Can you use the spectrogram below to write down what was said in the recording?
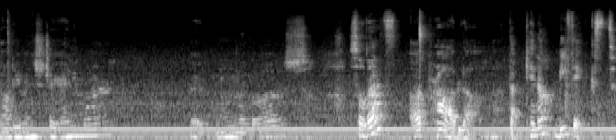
not even straight anymore? Oh my gosh. So that's a problem that cannot be fixed.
